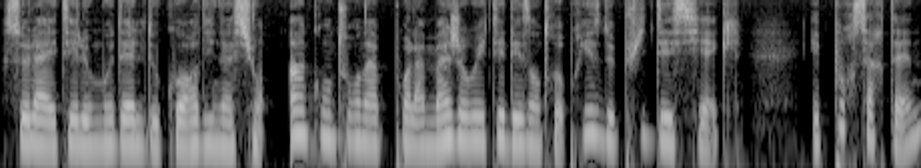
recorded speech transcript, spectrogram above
Cela a été le modèle de coordination incontournable pour la majorité des entreprises depuis des siècles, et pour certaines,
